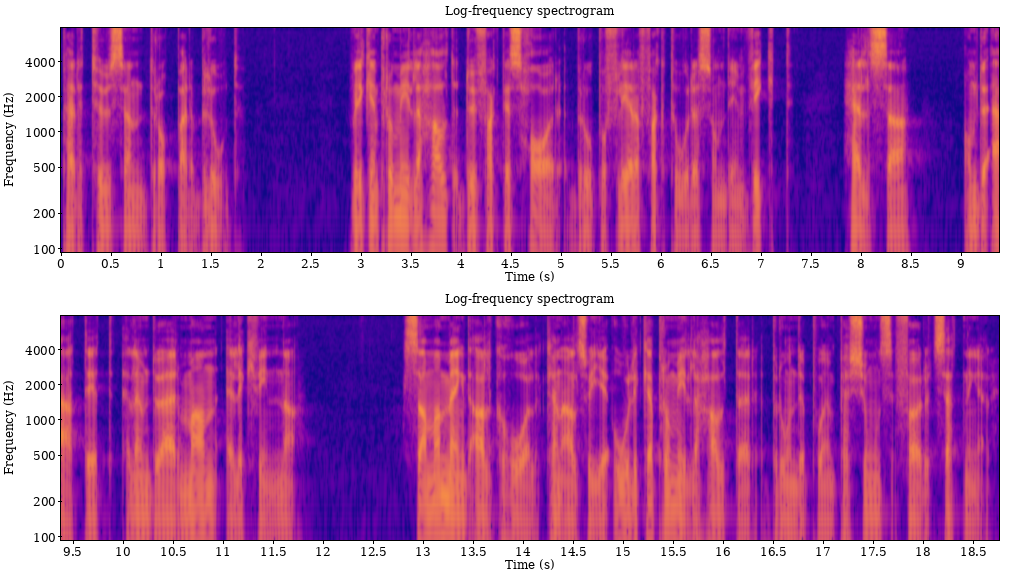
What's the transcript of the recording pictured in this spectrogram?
per tusen droppar blod. Vilken promillehalt du faktiskt har beror på flera faktorer som din vikt, hälsa, om du ätit eller om du är man eller kvinna. Samma mängd alkohol kan alltså ge olika promillehalter beroende på en persons förutsättningar.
